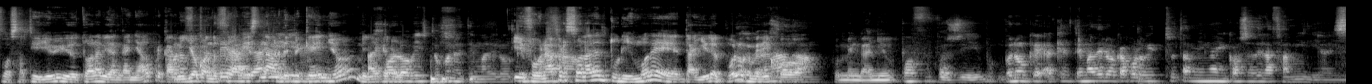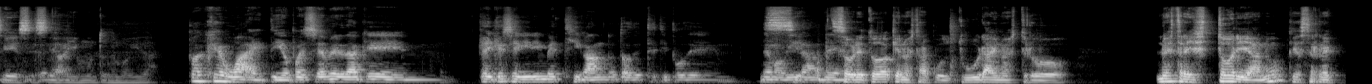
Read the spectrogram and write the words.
fosa, tío. Yo he vivido toda la vida engañado porque a mí Bueno, yo cuando fui a ahí- de pequeño me por lo dijeron... visto con el tema de Y fue una persona del turismo de, de allí del pueblo que me dijo, Granada. pues me engañó. Pues, pues sí. Bueno, que, que el tema de Lorca, por lo visto, también hay cosas de la familia. Sí, sí, sí, hay un montón de. Pues qué guay, tío. Pues es verdad que, que hay que seguir investigando todo este tipo de, de Sí, movidas. de... Sobre todo que nuestra cultura y nuestro, nuestra historia, ¿no? Que, se re-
